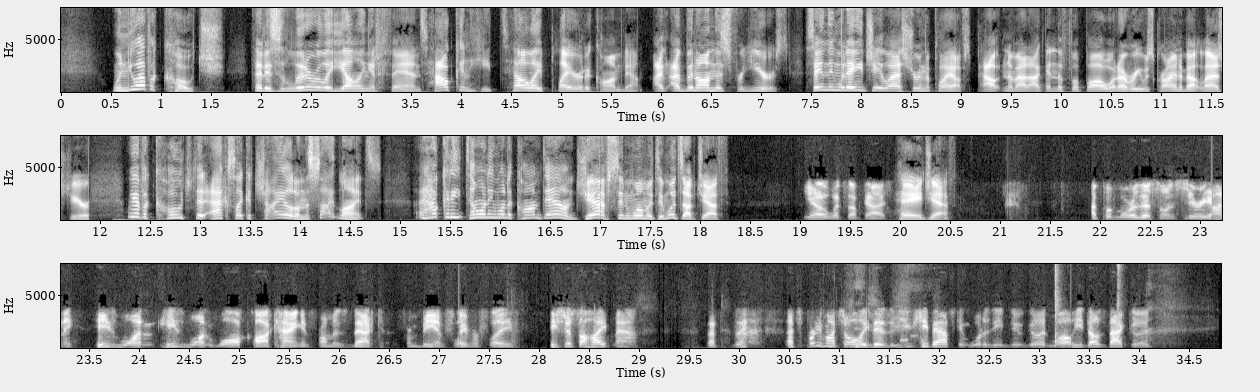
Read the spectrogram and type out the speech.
when you have a coach that is literally yelling at fans, how can he tell a player to calm down? I've, I've been on this for years. Same thing with AJ last year in the playoffs, pouting about not getting the football, whatever he was crying about last year. We have a coach that acts like a child on the sidelines. How could he tell anyone to calm down? Jeff's in Wilmington. What's up, Jeff? Yo, what's up, guys? Hey, Jeff. I put more of this on Sirianni. He's one. He's one wall clock hanging from his neck from being Flavor Flav. He's just a hype man. That's that's pretty much all he is. If you keep asking, what does he do good? Well, he does that good.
